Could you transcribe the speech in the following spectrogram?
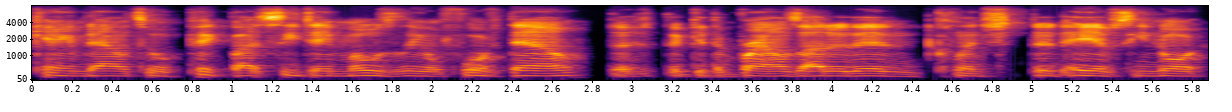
Came down to a pick by C.J. Mosley on fourth down to, to get the Browns out of there and clinch the AFC North.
